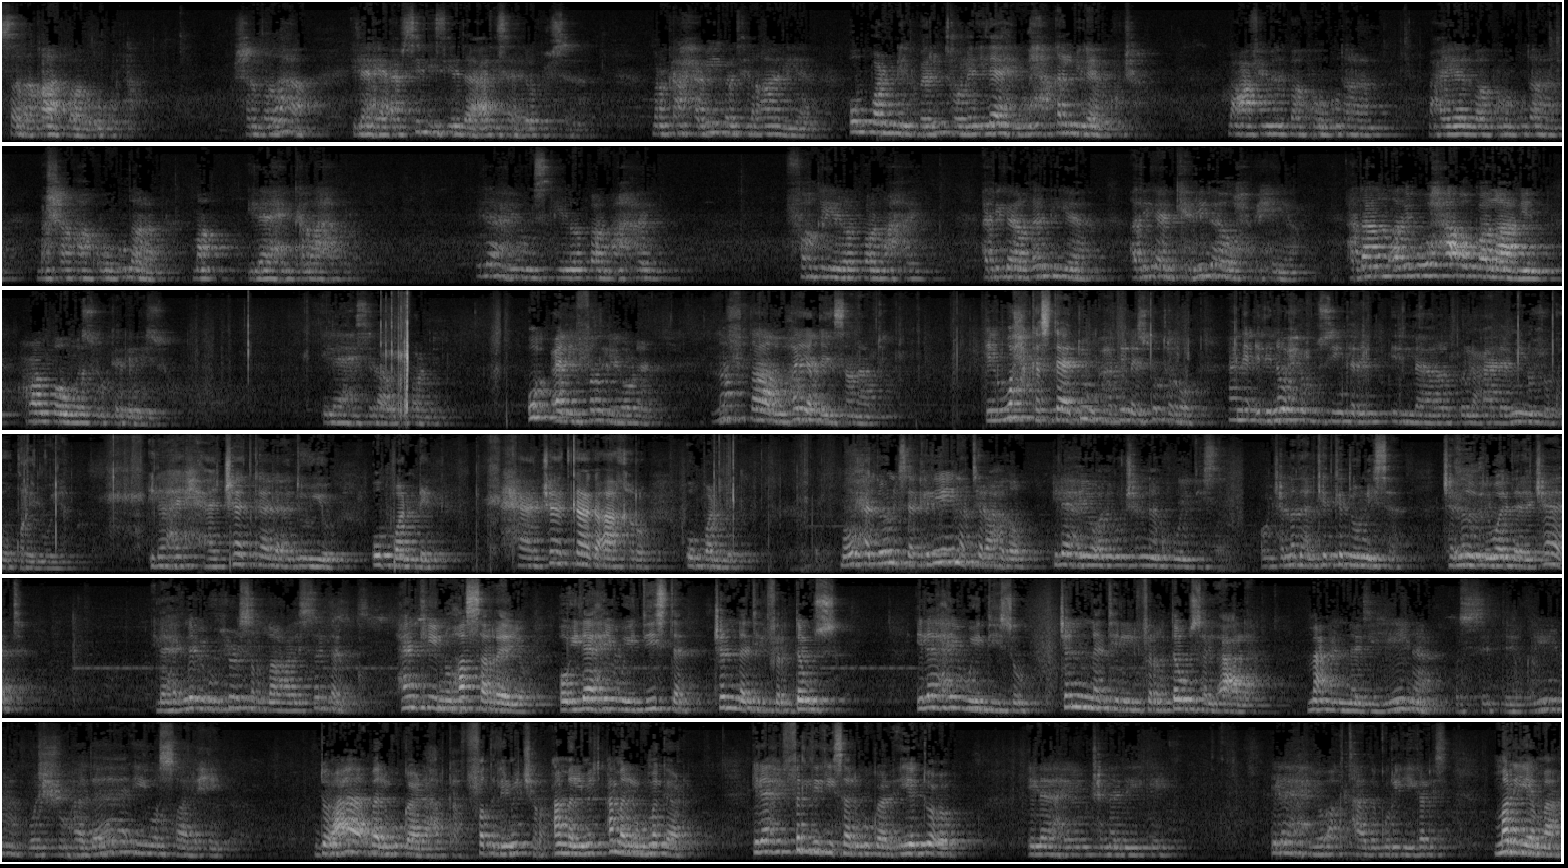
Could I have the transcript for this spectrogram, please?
Sadaqaad baa lagu gurtaa. Shandadaha ilaahay cabsidiisa iyo daacadiisa hala buuxsana marka xabiibatin qaaliya u bandhig beritoole ilaahay waxaa qalbigaaga ku jira. Ma caafimaad baa kuugu daran ma cayaal baa kuugu daran ma shaqaa kuugu daran ma ilaahay kala hadla ilaahay oo miskiinad baan ahay faqiirad baan ahay. Adigaa qaniya adigaa kelidaa wax bixiya haddaanad adigu waxaa ogolaanin rabbow ma suurtagelayso ilaahay sidaa ugu bandhig u celi fadliga o dhan naftaadu ha yaqiinsanaato in wax kasta adduunka haddii la ysku tago aana cidina waxba ku siin karin ilaa rabbulcaalamiin wuxuu kuu qoray mooyaan ilaahay xaajaadkaaga adduunyo u bandhig xaajaadkaaga aakhiro u bandhig موحد دوني ساكلي ترى هذا إلى هي أو وشنا كويتيس أو شنا ذا الكيت كدوني سا شنا ذا الواد درجات. النبي محمد صلى الله عليه وسلم. هنكي نهص الرايو أو إلى هي ويديستا جنة الفردوس. إلى هي ويديسو جنة الفردوس الأعلى. مع النبيين والصديقين والشهداء والصالحين. دعاء بل هو قال هكا فضل مجر. عمل مجر عمل مجر ilaahay fadligiisa lagu gaadha iyo duco ilaahayow jannadayday ilaahayow agtaada guri iiga dhis maryama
